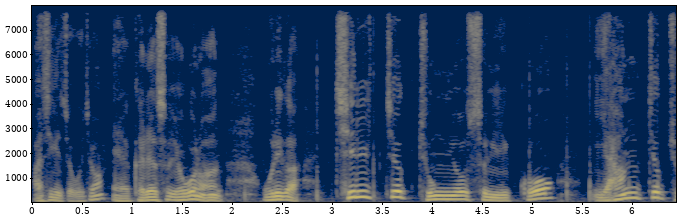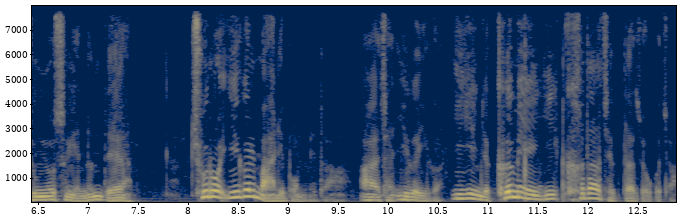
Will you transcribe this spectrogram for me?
아시겠죠, 그죠? 예, 그래서 요거는 우리가 질적 중요성이 있고 양적 중요성이 있는데 주로 이걸 많이 봅니다. 아, 자, 이거, 이거. 이게 이제 금액이 크다, 적다죠, 그죠?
